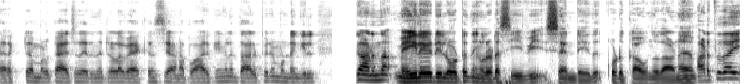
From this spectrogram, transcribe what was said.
ഡയറക്റ്റ് നമ്മൾക്ക് അയച്ചു തരുന്നിട്ടുള്ള വേക്കൻസിയാണ് അപ്പോൾ ആർക്കെങ്കിലും താല്പര്യമുണ്ടെങ്കിൽ കാണുന്ന മെയിൽ ഐ ഡിയിലോട്ട് നിങ്ങളുടെ സി വി സെൻഡ് ചെയ്ത് കൊടുക്കാവുന്നതാണ്. അടുത്തതായി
